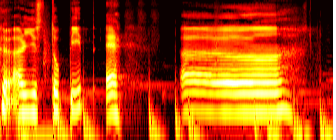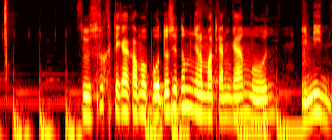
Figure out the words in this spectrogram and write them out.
Are you stupid? Eh, uh, justru ketika kamu putus itu menyelamatkan kamu. Ini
